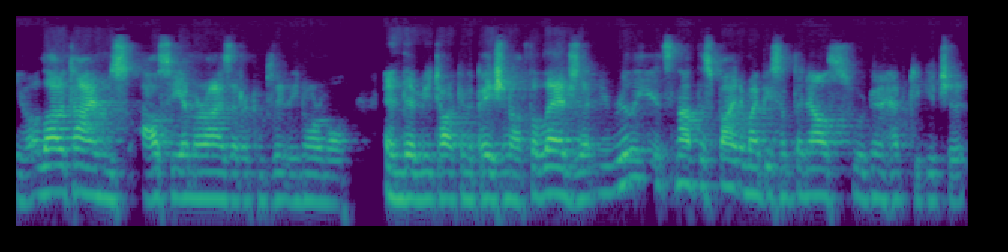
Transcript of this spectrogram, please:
you know, a lot of times I'll see MRIs that are completely normal and then be talking the patient off the ledge that really it's not the spine, it might be something else. We're going to have to get you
